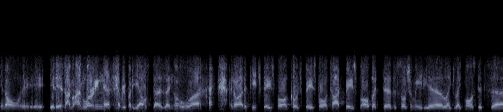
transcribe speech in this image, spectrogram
you know, it, it is. I'm I'm learning as everybody else does. I know uh, I know how to teach baseball and coach baseball and talk baseball, but uh, the social media, like like most, it's uh,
